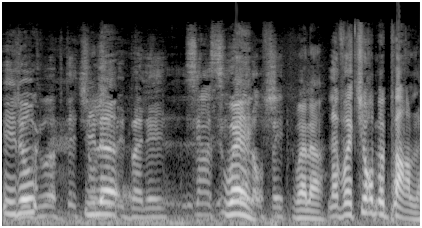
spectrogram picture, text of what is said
Et donc, il a, C'est un ouais, voilà. La voiture me parle.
